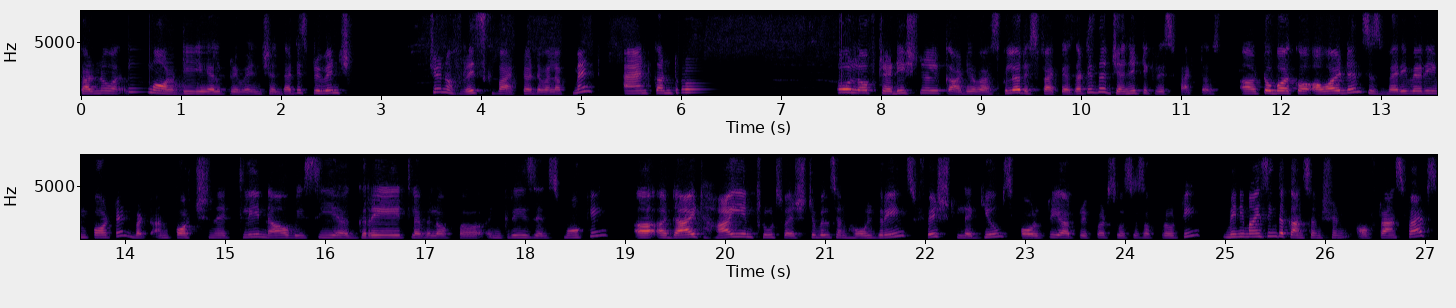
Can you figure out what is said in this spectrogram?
cardiomyopathy prevention that is prevention of risk factor development and control of traditional cardiovascular risk factors that is the genetic risk factors. Uh, tobacco avoidance is very very important but unfortunately now we see a great level of uh, increase in smoking. Uh, a diet high in fruits, vegetables, and whole grains, fish, legumes, poultry are preferred sources of protein, minimizing the consumption of trans fats,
